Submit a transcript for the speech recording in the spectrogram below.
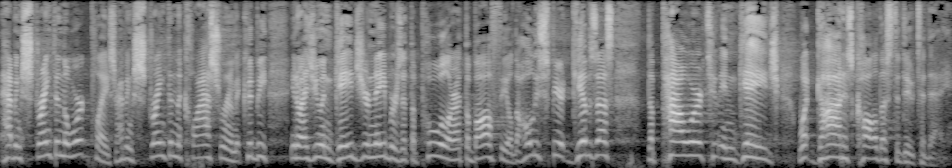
having strength in the workplace or having strength in the classroom. It could be, you know, as you engage your neighbors at the pool or at the ball field. The Holy Spirit gives us the power to engage what God has called us to do today.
